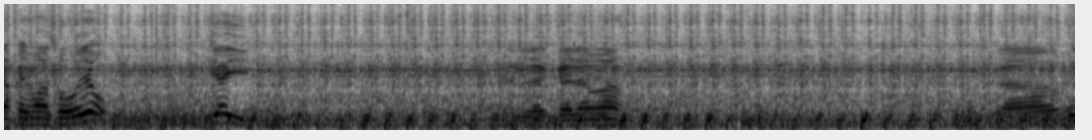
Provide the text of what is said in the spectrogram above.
laki mga soyo. Yay! Talaga naman. Grabe.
